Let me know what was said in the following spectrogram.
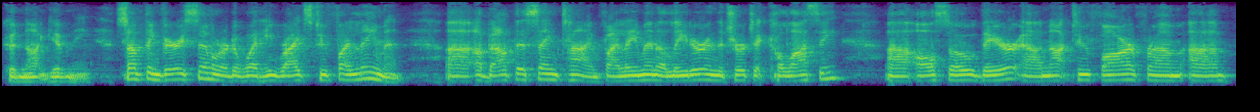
could not give me. Something very similar to what he writes to Philemon uh, about this same time. Philemon, a leader in the church at Colossae, uh, also there, uh, not too far from um,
